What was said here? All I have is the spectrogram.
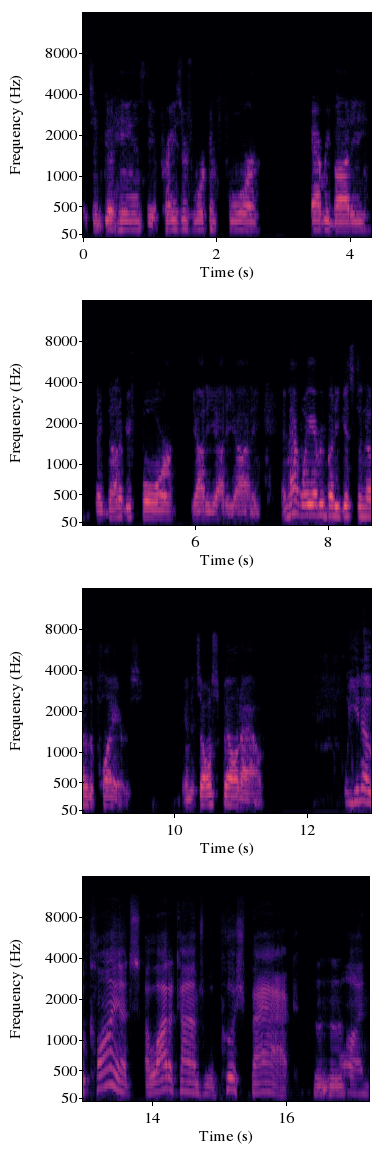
it's in good hands. The appraiser's working for everybody. They've done it before, yada yada yada, and that way everybody gets to know the players and it's all spelled out. Well, you know, clients a lot of times will push back mm-hmm. on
